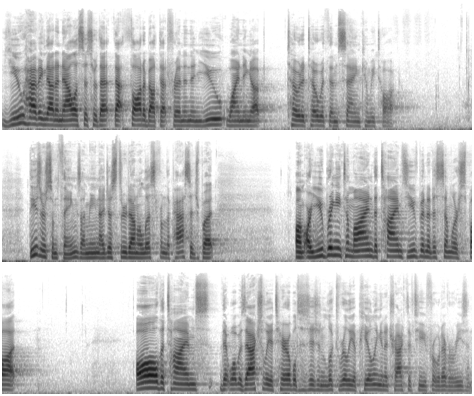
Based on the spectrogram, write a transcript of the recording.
you having that analysis or that, that thought about that friend and then you winding up toe to toe with them saying, Can we talk? These are some things. I mean, I just threw down a list from the passage, but um, are you bringing to mind the times you've been at a similar spot all the times that what was actually a terrible decision looked really appealing and attractive to you for whatever reason?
